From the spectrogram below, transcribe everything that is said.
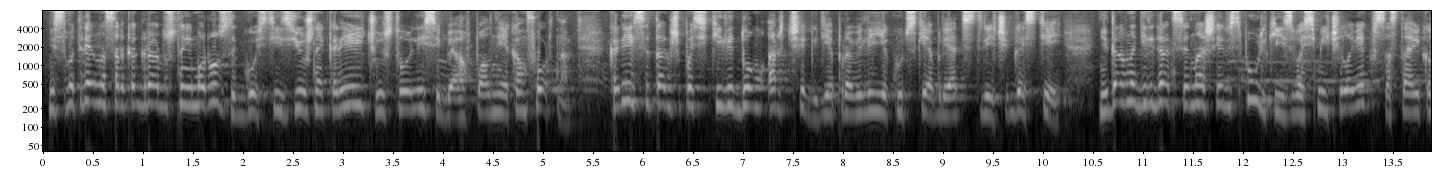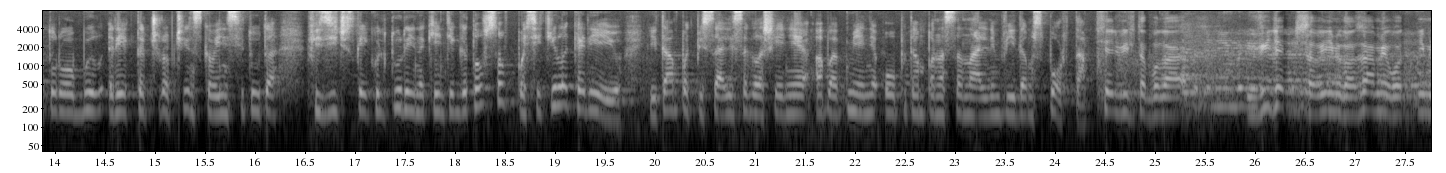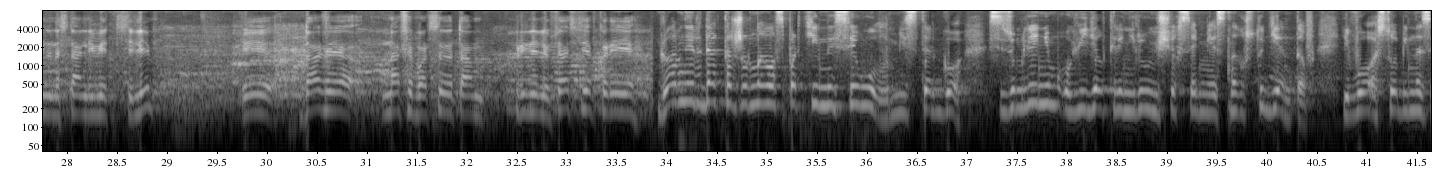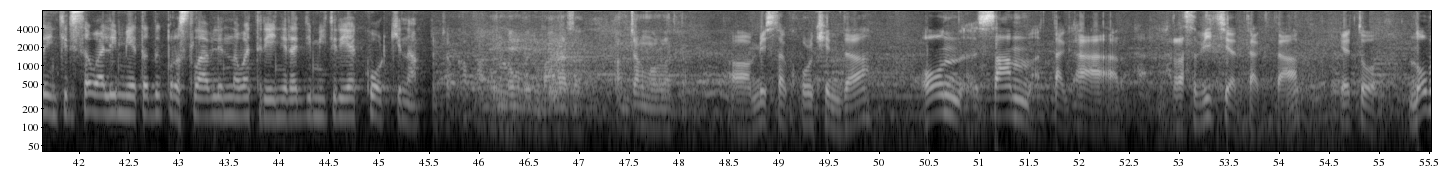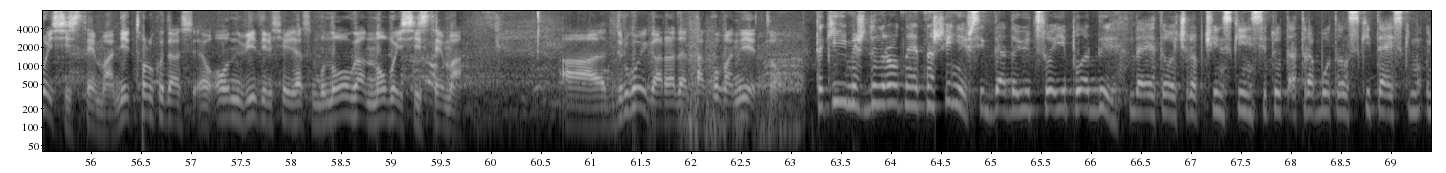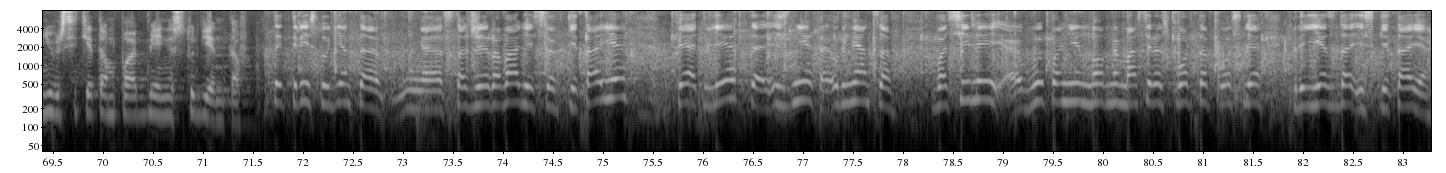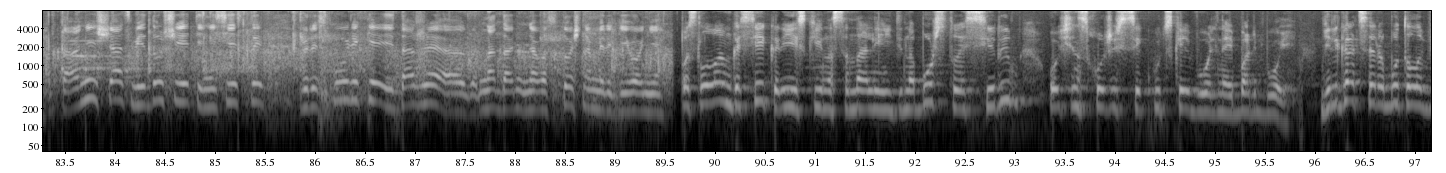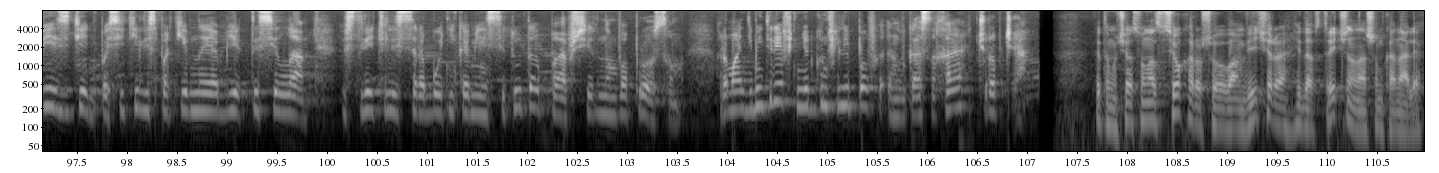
Несмотря на 40-градусные морозы, гости из Южной Кореи чувствовали себя вполне комфортно. Корейцы также посетили дом Арче, где провели якутский обряд встречи гостей. Недавно делегация нашей республики из восьми человек, в составе которого был ректор Чурапчинского института физической культуры Иннокентий Готовцев, посетила Корею. И там подписали соглашение об обмене опытом по национальным видам спорта. Цель была увидеть своими глазами вот именно национальный вид селим. И даже наши борцы там приняли участие в Корее. Главный редактор журнала «Спортивный Сеул» мистер Го с изумлением увидел тренирующихся местных студентов. Его особенно заинтересовали методы прославленного тренера Дмитрия Коркина. Мистер Коркин, он сам так, развитие тогда, это новая система. Не только да, он видел сейчас много новой системы. А другой города такого нету. Такие международные отношения всегда дают свои плоды. До этого Чурапчинский институт отработал с китайским университетом по обмену студентов. Три студента стажировались в Китае пять лет. Из них румянцев Василий выполнил нормы мастера спорта после приезда из Китая. Они сейчас ведущие теннисисты в республике и даже на дальневосточном регионе. По словам гостей, корейские национальные единоборства с Серым очень схожи с якутской вольной борьбой. Делегация работала весь день, посетили спортивные объекты села, встретились с работниками института по обширным вопросам. Роман Дмитриев, Нюргун Филиппов, НВК Саха, Чурапча. К этому часу у нас все. Хорошего вам вечера и до встречи на нашем канале.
